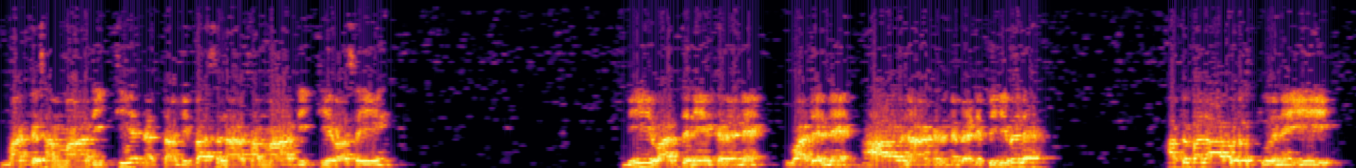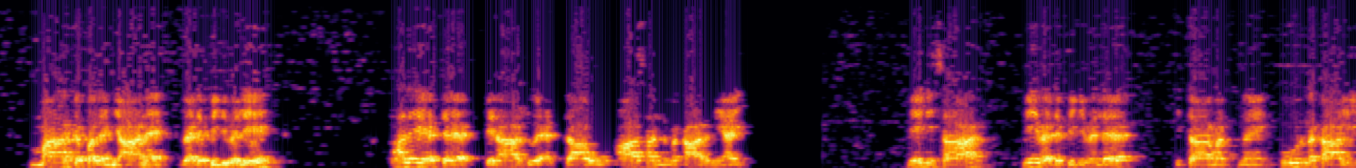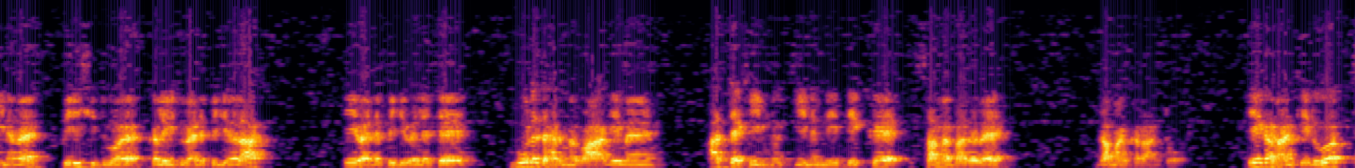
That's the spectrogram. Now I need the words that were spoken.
මග්ග සම්මා දිට්ඨිය නැත්නම් විපස්සනා සම්මා දිට්ඨිය වශයෙන් මේ වර්ධනය කරන වඩන භාවනා කරන වැඩපිළිවෙල අප බලාපොරොත්තු වෙන මේ මාර්ගඵල ඥාන වැඩපිළිවෙලේ ඵලයට පෙර ආතුව ඇත්තා වූ ආසන්නම කාරණයයි. මේ නිසා මේ වැඩපිළිවෙල ඊ타මත්ම පූර්ණ කාලීනව පිරිසිදුව කළ යුතු වැඩපිළිවෙලක් ඒ වැඩපිළිවෙලට මූල ධර්ම වාගෙම අධ්‍යක්ීම් කියන මේ දෙක සමබරව ගමන් කරන්න ඕනේ. ඒ ගමන් කෙරුවොත්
